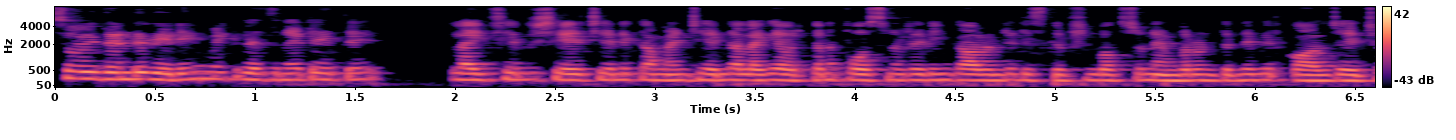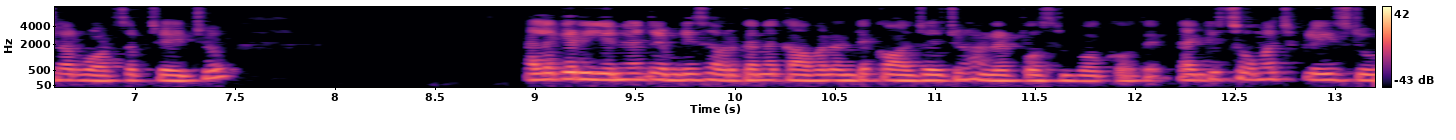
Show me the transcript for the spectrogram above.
సో ఇదండి రీడింగ్ మీకు రెజనేట్ అయితే లైక్ చేయండి షేర్ చేయండి కమెంట్ చేయండి. అలాగే ఎవరికైనా పర్సనల్ రీడింగ్ కావాలంటే డిస్క్రిప్షన్ బాక్స్లో నెంబర్ ఉంటుంది. మీరు కాల్ చేయొచ్చు ఆర్ వాట్సాప్ చేయొచ్చు. అలాగే రీయూనియన్ రెమెడీస్ ఎవరికైనా కావాలంటే కాల్ చేయొచ్చు. హండ్రెడ్ పర్సెంట్ వర్క్ అవుతాయి. Thank you so much please do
